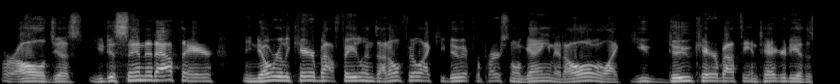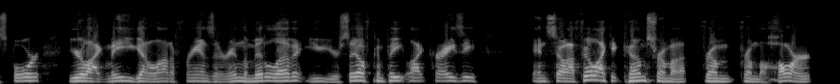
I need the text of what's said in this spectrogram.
are all just you just send it out there and you don't really care about feelings. I don't feel like you do it for personal gain at all. Like you do care about the integrity of the sport. You're like me, you got a lot of friends that are in the middle of it. You yourself compete like crazy. And so I feel like it comes from a from from the heart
